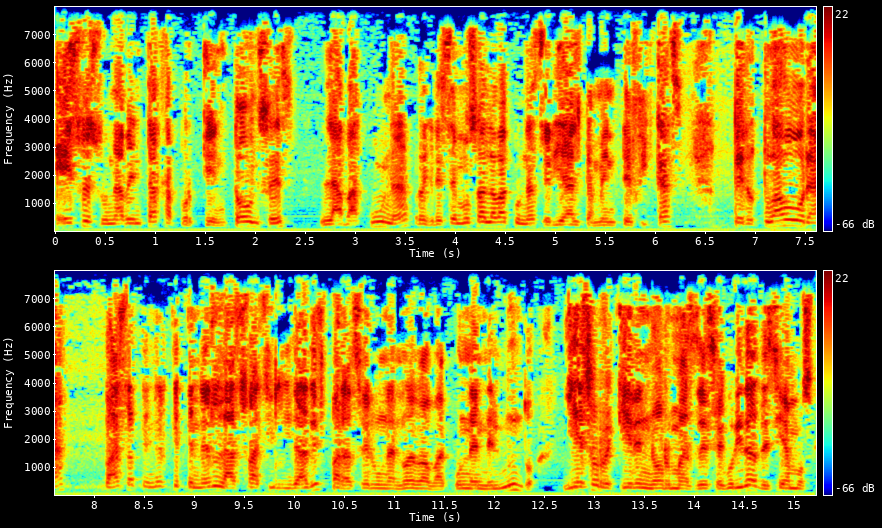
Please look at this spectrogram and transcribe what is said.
eso es una ventaja porque entonces la vacuna, regresemos a la vacuna, sería altamente eficaz. Pero tú ahora vas a tener que tener las facilidades para hacer una nueva vacuna en el mundo y eso requiere normas de seguridad. Decíamos,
